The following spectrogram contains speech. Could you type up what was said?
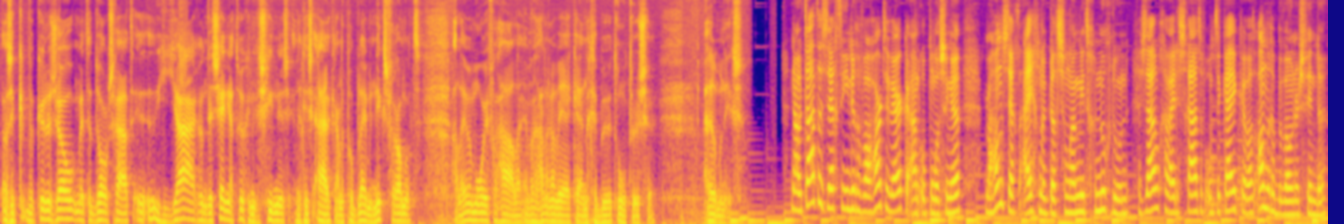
Als ik, we kunnen zo met de dorpsraad eh, jaren, decennia terug in de geschiedenis. En er is eigenlijk aan de problemen niks veranderd. Alleen maar mooie verhalen. En we gaan eraan werken en er gebeurt ondertussen helemaal niks. Nou, Tata zegt in ieder geval hard te werken aan oplossingen. Maar Hans zegt eigenlijk dat ze lang niet genoeg doen. Dus daarom gaan wij de straat op om te kijken wat andere bewoners vinden.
